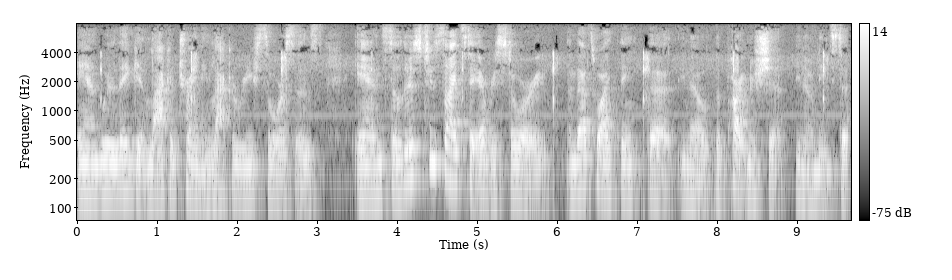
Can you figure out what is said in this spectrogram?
and where they get lack of training lack of resources and so there's two sides to every story, and that's why I think that you know the partnership you know needs to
